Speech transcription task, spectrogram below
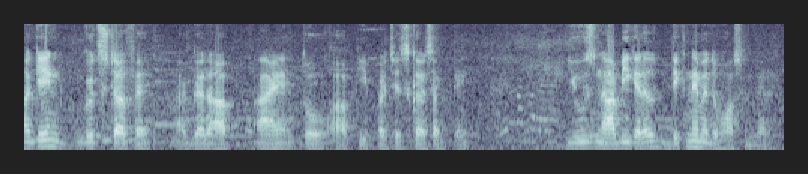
अगेन गुड स्टफ़ है। अगर आप आए तो आप ये परचेज़ कर सकते हैं। यूज़ ना भी करें तो दिखने में तो बहुत सुंदर है।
